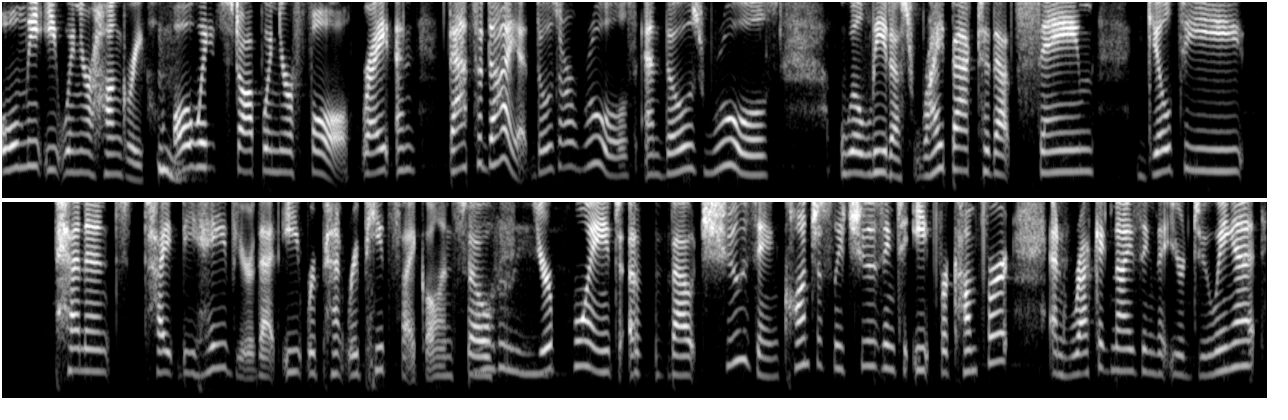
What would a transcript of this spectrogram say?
only eat when you're hungry, mm-hmm. always stop when you're full, right? And that's a diet. Those are rules. And those rules will lead us right back to that same guilty pennant type behavior that eat repent repeat cycle and so totally. your point about choosing consciously choosing to eat for comfort and recognizing that you're doing it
